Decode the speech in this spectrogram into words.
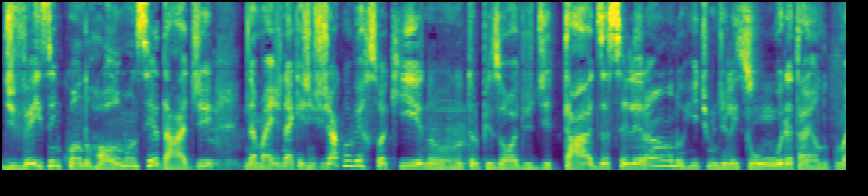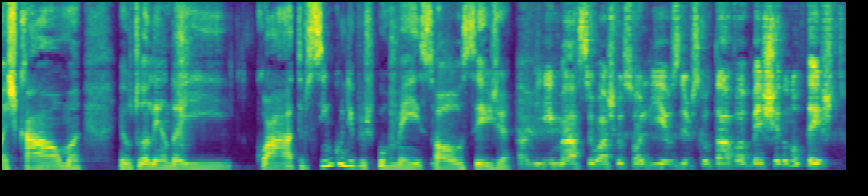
de vez em quando rola uma ansiedade. Uhum. Ainda mais, né, que a gente já conversou aqui no Uhum. outro episódio de tá desacelerando o ritmo de leitura, tá lendo com mais calma. Eu tô lendo aí quatro, cinco livros por mês só, ou seja. Amiga, em março eu acho que eu só li os livros que eu tava mexendo no texto.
